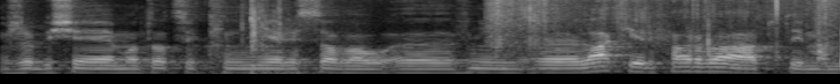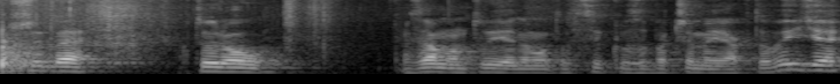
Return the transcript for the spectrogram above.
żeby się motocykl nie rysował e, w nim e, lakier, farba, a tutaj mamy szybę, którą zamontuję na motocyklu. Zobaczymy jak to wyjdzie.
